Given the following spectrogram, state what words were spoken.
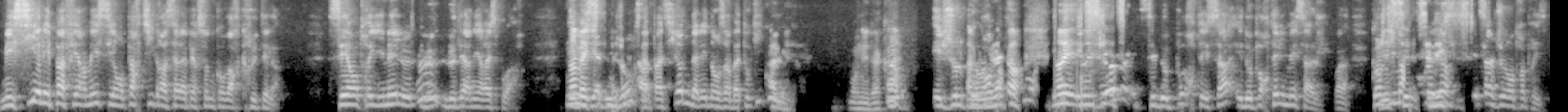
Mais si elle n'est pas fermée, c'est en partie grâce à la personne qu'on va recruter là. C'est entre guillemets le, ah. dernier espoir. Non, eh mais ben, il y a des gens que ça passionne d'aller dans un bateau qui coule. Ah, on est d'accord. Et je le ah, comprends. c'est de porter ça et de porter le message. Voilà. Quand je dis marque employeur, c'est le message de l'entreprise.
